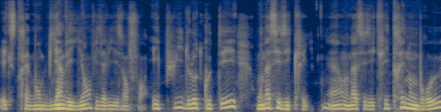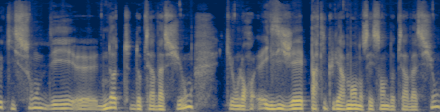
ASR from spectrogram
extrêmement bienveillant vis-à-vis des enfants. Et puis de l'autre côté, on a ces écrits. Hein, on a ces écrits très nombreux qui sont des euh, notes d'observation qu'on leur exigeait particulièrement dans ces centres d'observation,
